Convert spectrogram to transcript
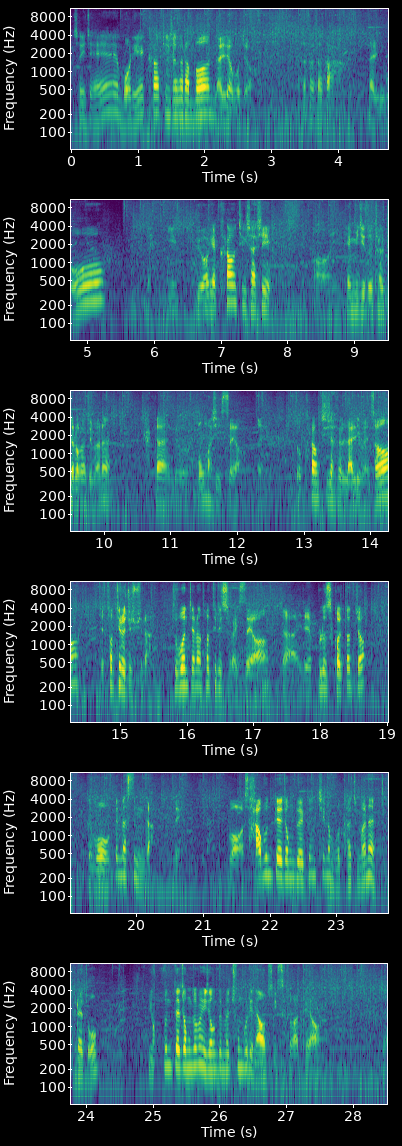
그래서 이제 머리에 크라우칭 샷을 한번 날려보죠. 다다다다 날리고 네. 이 묘하게 크라우칭 샷이 어, 이 데미지도 잘 들어가지만은 약간 그 뽕맛이 있어요. 네. 또 크라우치 샷을 날리면서 이제 터트려 줍시다. 두 번째는 터트릴 수가 있어요. 자, 이제 블루스컬 떴죠? 이제 뭐 끝났습니다. 네. 뭐 4분대 정도에 끊지는 못하지만은 그래도 6분대 정도면 이 정도면 충분히 나올 수 있을 것 같아요. 자,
